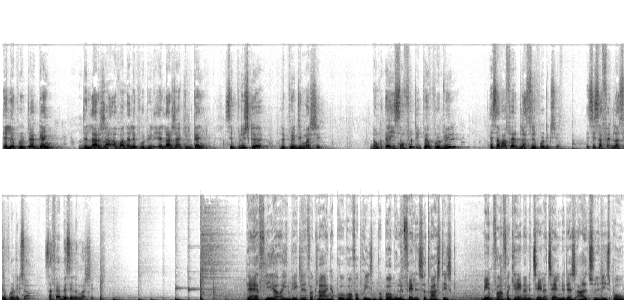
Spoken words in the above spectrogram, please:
Et les producteurs gagnent de l'argent avant d'aller produire. Et l'argent qu'ils gagnent, c'est plus que le prix du marché. Donc eux, ils s'en foutent, ils peuvent produire et ça va faire de la surproduction. Et si ça fait de la surproduction, ça fait baisser le marché. Der er flere og indviklede forklaringer på, hvorfor prisen på bomuld er faldet så drastisk. Men for afrikanerne taler tallene deres eget tydelige sprog.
